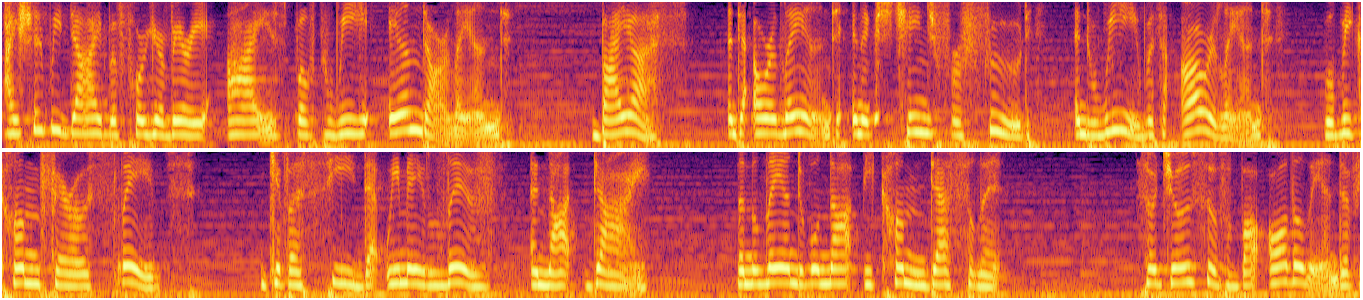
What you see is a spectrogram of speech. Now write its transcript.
Why should we die before your very eyes, both we and our land? Buy us and our land in exchange for food, and we with our land will become Pharaoh's slaves. Give us seed that we may live and not die. Then the land will not become desolate. So Joseph bought all the land of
